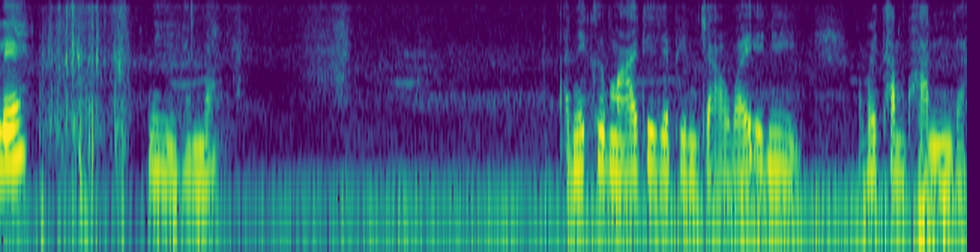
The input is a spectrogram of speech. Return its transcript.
เลย นี่เห็นไหมอันนี้คือไม้ที่จะพินจะเอาไว้ไอ้นี่ เอาไว้ทำพันธุ์จ้ะ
